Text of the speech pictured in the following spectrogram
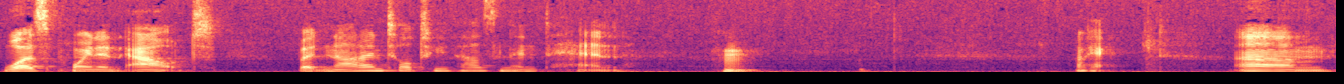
was pointed out, but not until 2010. Hmm. Okay. Um,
